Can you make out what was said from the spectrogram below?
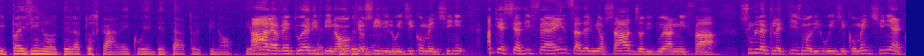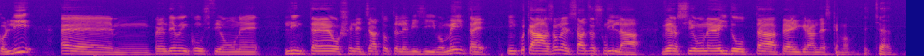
il paesino della Toscana in cui è ambientato il Pinocchio. Ah, le avventure di eh, Pinocchio, sì, di Luigi Comencini. Anche se a differenza del mio saggio di due anni fa sull'eclettismo di Luigi Comencini, ecco, lì ehm, prendevo in considerazione l'intero sceneggiato televisivo, mentre in quel caso nel saggio su la versione ridotta per il grande schermo. Certo.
